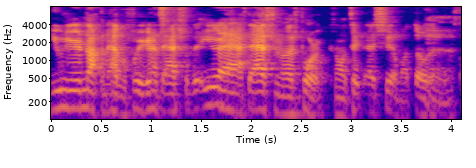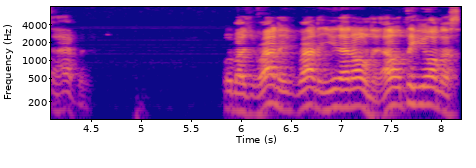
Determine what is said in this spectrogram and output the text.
you you're not gonna have a fork. You're gonna have to ask for the, you're gonna have to ask for another fork. I'm gonna take that shit. I'm gonna throw Yeah, it. that's not happening. What about you, Rodney? Rodney, you're not on it. I don't think you're on this.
